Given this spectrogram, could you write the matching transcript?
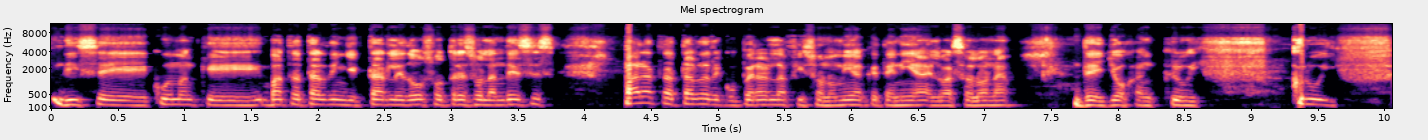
dice que va a tratar de inyectarle dos o tres holandeses para tratar de recuperar la fisonomía que tenía el Barcelona de Johan Cruyff. Cruyff.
